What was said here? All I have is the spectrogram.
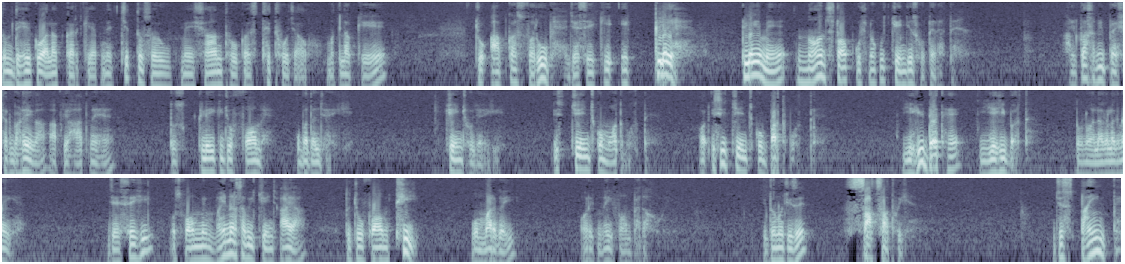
तुम देह को अलग करके अपने चित्त स्वरूप में शांत होकर स्थित हो जाओ। मतलब कि जो आपका स्वरूप है, जैसे कि एक क्ले है, क्ले में नॉन स्टॉप कुछ ना कुछ चेंजेस होते रहते हैं। हल्का सा भी प्रेशर बढ़ेगा, आपके हाथ में है तो उस क्ले की जो फॉर्म है, वो बदल जाएगी चेंज हो जाएगी। इस चेंज को मौत बोलते हैं, और इसी चेंज को बर्थ बोलते हैं। यही डेथ है, यही बर्थ है। दोनों अलग अलग नहीं है। जैसे ही उस फॉर्म में माइनर सा भी चेंज आया तो जो फॉर्म थी, वो मर गई और एक नई फॉर्म पैदा हो गई। ये दोनों चीज़ें साथ साथ हुई है। जिस टाइम पे,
